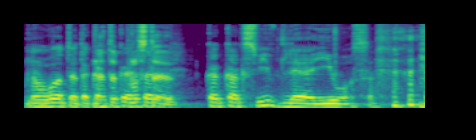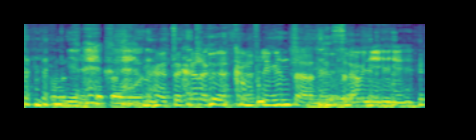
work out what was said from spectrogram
Ну, вот это как... это это просто- Как, как Swift для iOS. Вот типа того. Ну, Это комплементарное сравнение.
